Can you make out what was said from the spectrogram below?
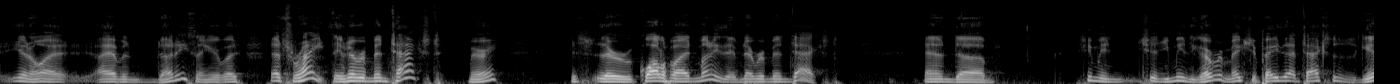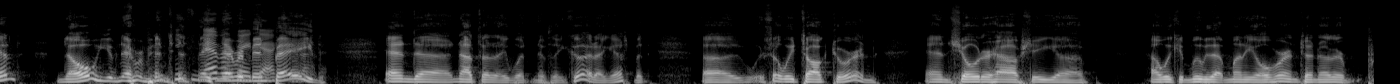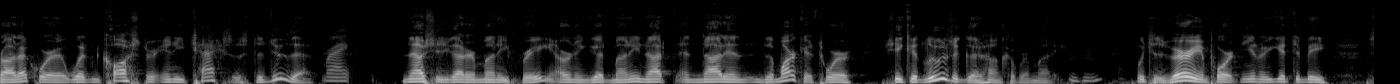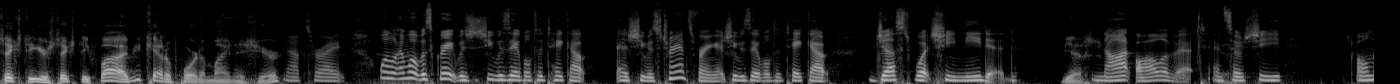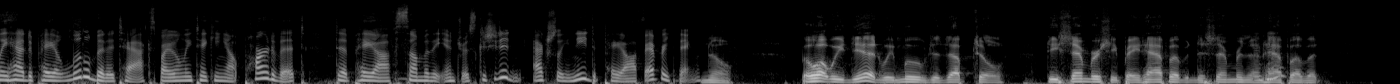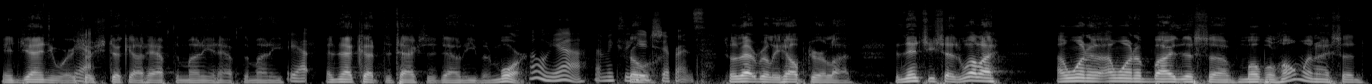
you know, I, I haven't done anything here, but that's right. They've never been taxed, Mary. It's their qualified money. They've never been taxed. And uh, she mean, she said, you mean the government makes you pay that taxes again? No, you've never been. You've they've never never paid been paid. And uh, not that they wouldn't if they could, I guess. But uh, so we talked to her and and showed her how she uh, how we could move that money over into another product where it wouldn't cost her any taxes to do that. right. Now she's got her money free, earning good money, not and not in the markets where she could lose a good hunk of her money, Mm-hmm. which is very important. You know, you get to be sixty or sixty-five, you can't afford a minus year. That's right. Well, and what was great was she was able to take out as she was transferring it. She was able to take out just what she needed, Yes, not all of it, and Yeah. so she only had to pay a little bit of tax by only taking out part of it to pay off some of the interest because she didn't actually need to pay off everything. no. But what we did, we moved it up till December. She paid half of it in December, and then Mhm. half of it in January. Yeah. So she took out half the money and half the money, Yep. and that cut the taxes down even more. Oh yeah, that makes a So- huge difference. So that really helped her a lot. And then she says, "Well, I, I want to, I want to buy this uh, mobile home." And I said,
